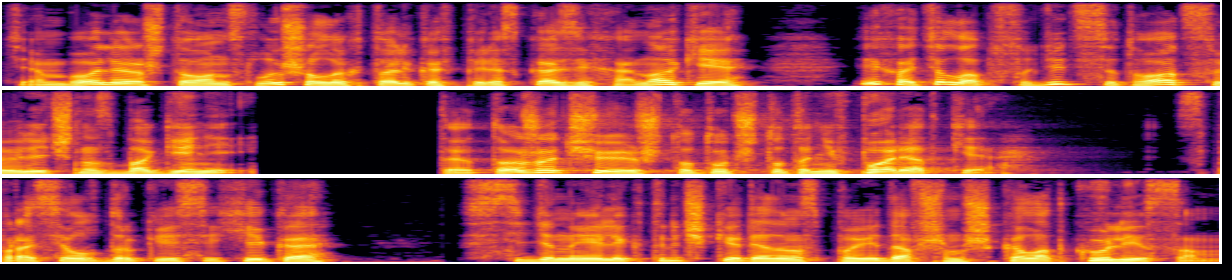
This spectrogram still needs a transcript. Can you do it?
Тем более, что он слышал их только в пересказе Ханоки и хотел обсудить ситуацию лично с богиней. «Ты тоже чуешь, что тут что-то не в порядке?» Спросил вдруг Исихика, сидя на электричке рядом с поедавшим шоколадку лисом.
